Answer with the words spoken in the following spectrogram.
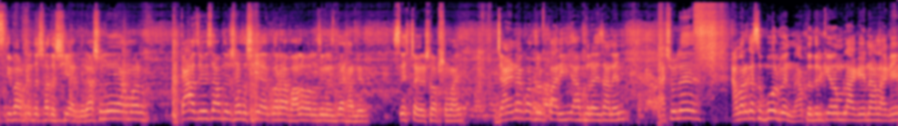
স্কিপ আপনাদের সাথে শেয়ার করি। আসলে আমার কাজ হয়েছে আপনাদের সাথে শেয়ার করা, ভালো ভালো জিনিস দেখানোর চেষ্টা করি সবসময়। জানি না কতটুকু পারি, আপনারাই জানেন। আসলে আমার কাছে বলবেন, আপনাদের কীরকম লাগে, না লাগে।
